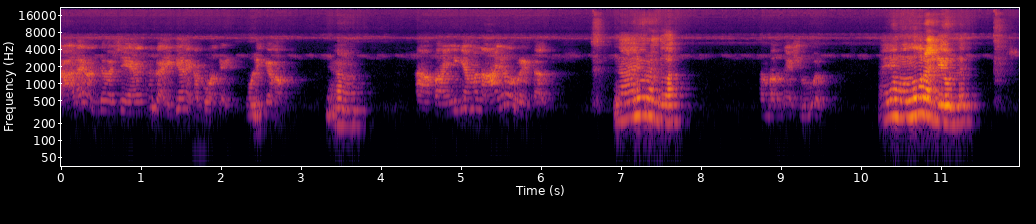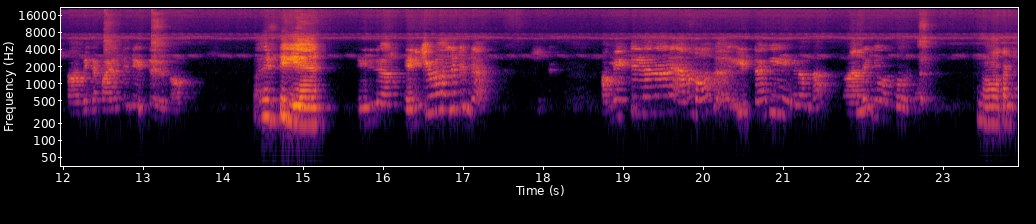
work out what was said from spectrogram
കടയുണ്ട് പക്ഷെ ഞങ്ങൾക്ക് കഴിക്കാനൊക്കെ പോകണ്ടേ കുളിക്കണം അപ്പൊ എനിക്ക് അമ്മ നാനൂറ് ഇട്ടാ നാനൂറ് എന്തുവാ? അതിന് മുന്നൂറല്ലേ ഉള്ളു. പിന്നെ പഴത്തിന്റെ ഇട്ടിരുന്നോ അത് ഇട്ടില്ലേ? ഇല്ല എനിക്ക് എനിക്കിവിടെ വന്നിട്ടില്ല അമ്മ ഇട്ടില്ലെന്നാണ് അമ്മ നോക്ക് ഇട്ടെങ്കിൽ ഇടണ്ട അല്ലെങ്കിൽ നോക്ക് നോക്കട്ടെ.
